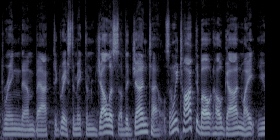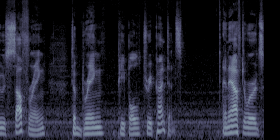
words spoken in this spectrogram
bring them back to grace, to make them jealous of the Gentiles. And we talked about how God might use suffering to bring people to repentance. And afterwards,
